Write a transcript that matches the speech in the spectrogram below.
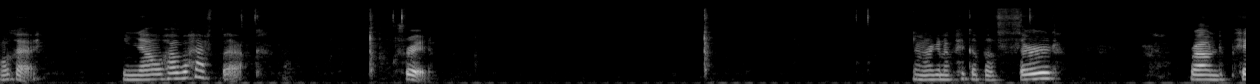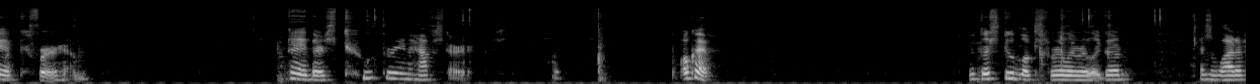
Okay. We now have a halfback. Trade. And we're going to pick up a third round pick for him. Okay, there's two three and a half stars. Okay. This dude looks really, really good. Has a lot of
